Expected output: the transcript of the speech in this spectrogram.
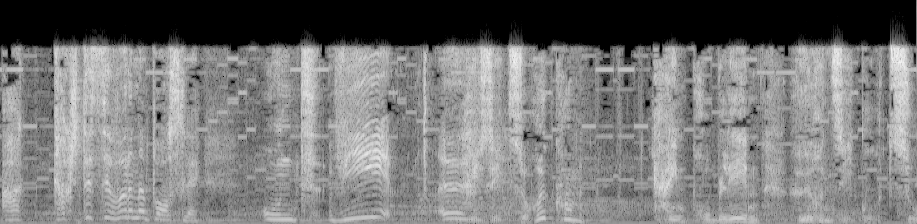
А как ще се върна после? Und wie... Äh, Wie Sie zurückkommen? Kein Problem. Hören Sie gut zu.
